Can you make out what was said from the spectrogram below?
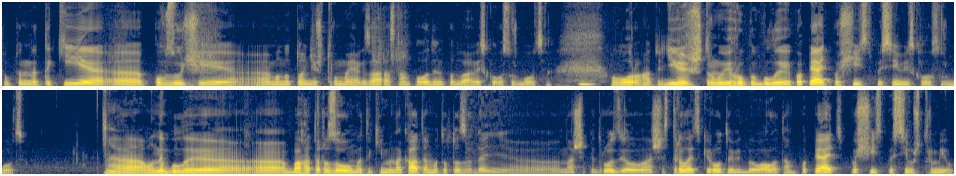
Тобто не такі е, повзучі е, монотонні штурми, як зараз, там по один, по два військовослужбовця ворога. Тоді штурмові групи були по 5, по 6, по 7 військовослужбовців. Е, Вони були е, багаторазовими такими накатами. Тобто за день е, наші підрозділи, наші стрілецькі роти відбивали там по 5, по 6, по 7 штурмів.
